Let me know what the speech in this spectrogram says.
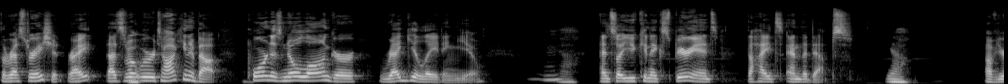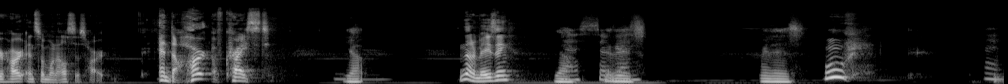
the restoration, right? That's what we were talking about. Porn is no longer regulating you. Mhm. Yeah. And so you can experience the heights and the depths Yeah, of your heart and someone else's heart. And the heart of Christ. yeah, Isn't that amazing? yeah. Yes, so It good. is. It is. Woo. Okay.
